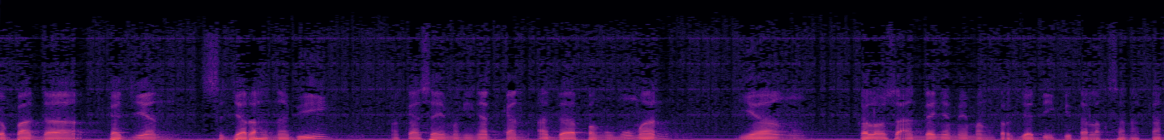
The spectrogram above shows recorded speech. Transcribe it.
Kepada kajian sejarah Nabi Maka saya mengingatkan Ada pengumuman Yang kalau seandainya memang terjadi kita laksanakan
